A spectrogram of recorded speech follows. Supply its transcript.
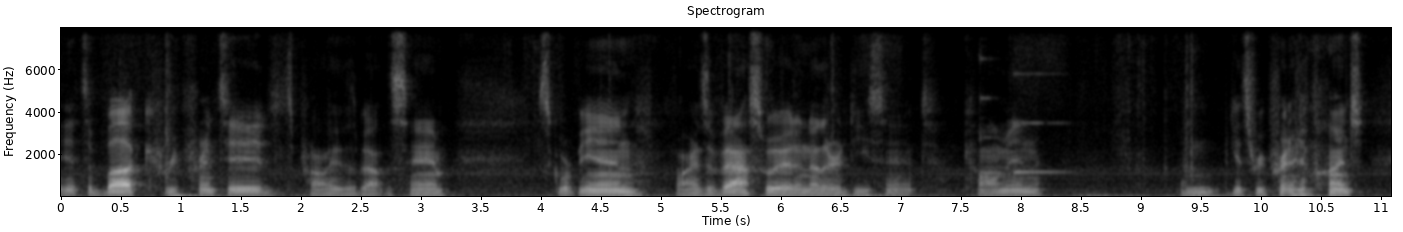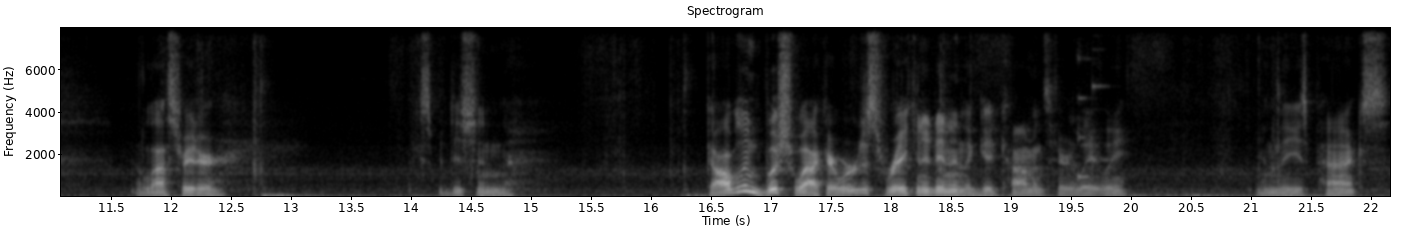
It's a buck reprinted. It's probably about the same. Scorpion. Finds a Vastwood. Another decent common. And gets reprinted a bunch. Lacerator. Expedition. Goblin Bushwhacker. We're just raking it in in the good commons here lately. In these packs.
